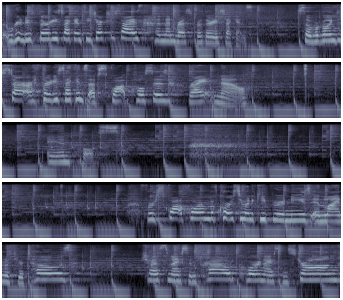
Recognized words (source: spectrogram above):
we're gonna do 30 seconds each exercise and then rest for 30 seconds. So we're going to start our 30 seconds of squat pulses right now. And pulse. For squat form, of course, you wanna keep your knees in line with your toes, chest nice and proud, core nice and strong.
